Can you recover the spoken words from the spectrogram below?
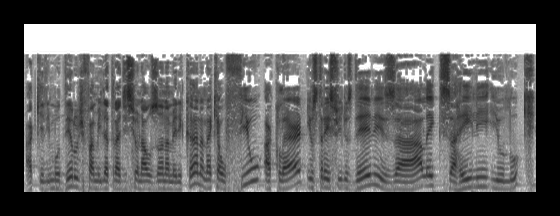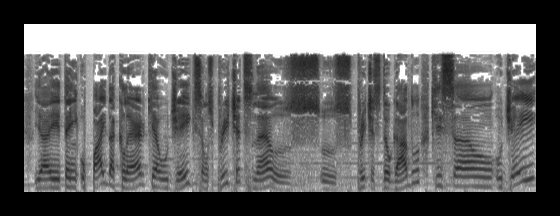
aquele modelo de família tradicional zona americana, né? Que é o Phil, a Claire e os três filhos deles, a Alex, a Hayley e o Luke. E aí tem o pai da Claire, que é o Jay, que são os Pritchett's, né? Os, os Pritchett's Delgado, que são o Jay,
